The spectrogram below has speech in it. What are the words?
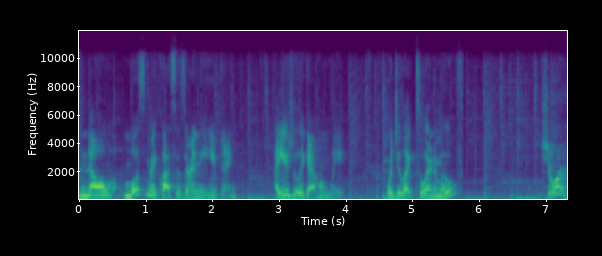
No, most of my classes are in the evening. I usually get home late. Would you like to learn a move? Sure.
